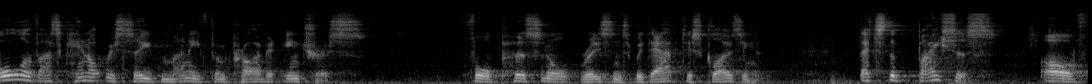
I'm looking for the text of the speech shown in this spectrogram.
all of us cannot receive money from private interests for personal reasons without disclosing it. That's the basis of,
